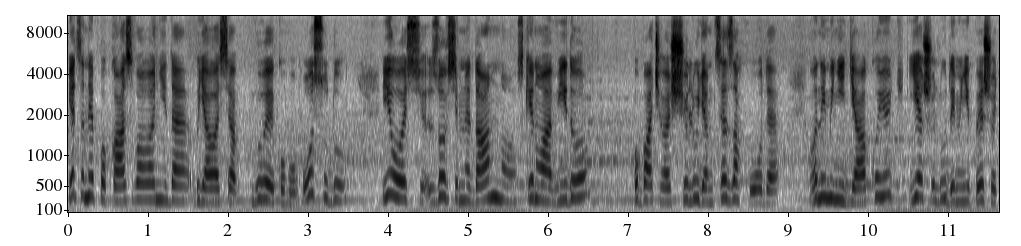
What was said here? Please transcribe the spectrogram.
Я це не показувала ніде, боялася великого осуду. І ось зовсім недавно скинула відео, побачила, що людям це заходить. Вони мені дякують. Є, що люди мені пишуть,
